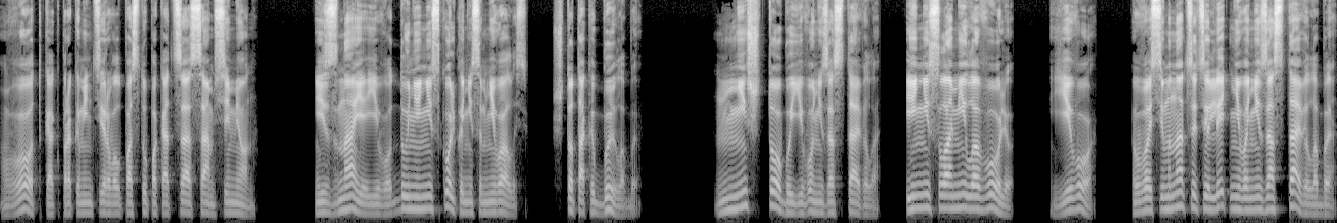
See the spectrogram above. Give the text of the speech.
Вот как прокомментировал поступок отца сам Семен. И зная его, Дуня нисколько не сомневалась, что так и было бы. Ничто бы его не заставило и не сломило волю. Его, восемнадцатилетнего, не заставило бы.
